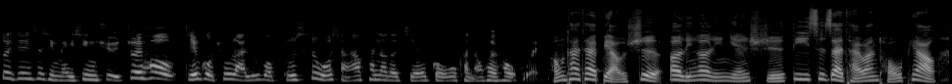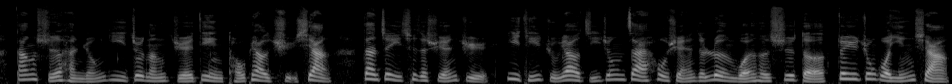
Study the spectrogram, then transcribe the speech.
对这件事情没兴趣，最后结果出来如果不是我想要看到的结果，我可能会后悔。洪太太表示，二零二零年时第一次在台湾投票，当时很容易就能决定投票取向，但这一次的选举议题主要集中在候选人的论文和师德对于中国影响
